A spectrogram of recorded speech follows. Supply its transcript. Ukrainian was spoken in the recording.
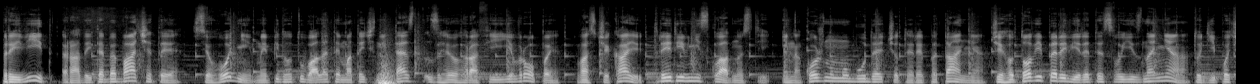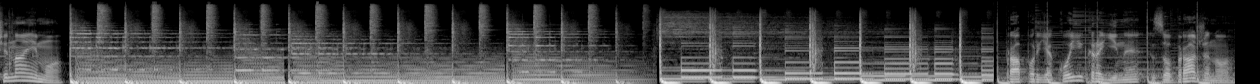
Привіт! Радий тебе бачити! Сьогодні ми підготували тематичний тест з географії Європи. Вас чекають три рівні складності, і на кожному буде чотири питання. Чи готові перевірити свої знання? Тоді починаємо. Прапор якої країни зображено?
